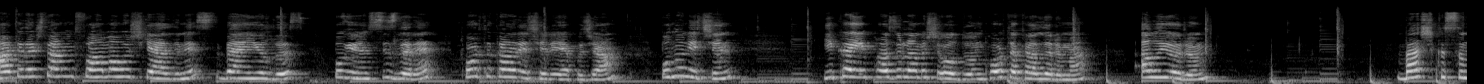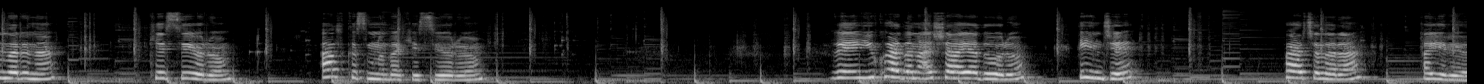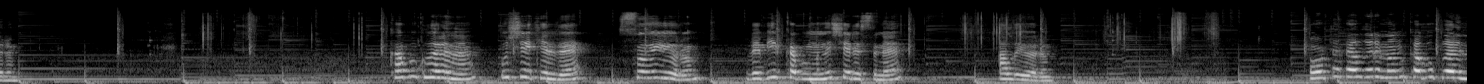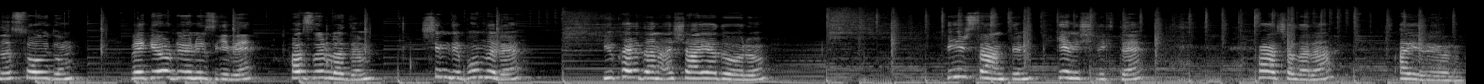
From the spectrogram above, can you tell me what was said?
Arkadaşlar mutfağıma hoş geldiniz. Ben Yıldız. Bugün sizlere portakal reçeli yapacağım. Bunun için yıkayıp hazırlamış olduğum portakallarımı alıyorum. Baş kısımlarını kesiyorum. Alt kısmını da kesiyorum. Ve yukarıdan aşağıya doğru ince parçalara ayırıyorum. Kabuklarını bu şekilde soyuyorum ve bir kabımın içerisine alıyorum. Portakallarımın kabuklarını soydum ve gördüğünüz gibi hazırladım. Şimdi bunları yukarıdan aşağıya doğru 1 santim genişlikte parçalara ayırıyorum.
